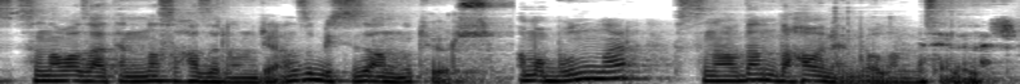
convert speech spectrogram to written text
Sınava zaten nasıl hazırlanacağınızı biz size anlatıyoruz. Ama bunlar sınavdan daha önemli olan meseleler.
